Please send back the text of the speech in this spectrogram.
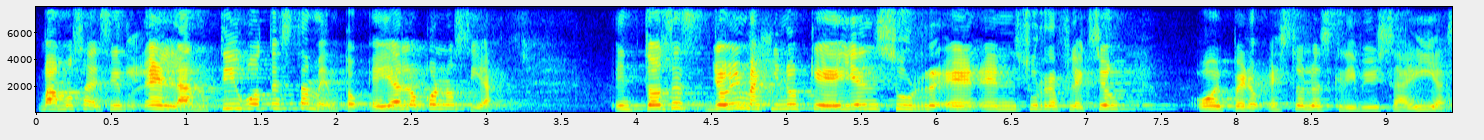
vamos a decir, el Antiguo Testamento, ella lo conocía. Entonces, yo me imagino que ella en su, en su reflexión hoy, pero esto lo escribió Isaías,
